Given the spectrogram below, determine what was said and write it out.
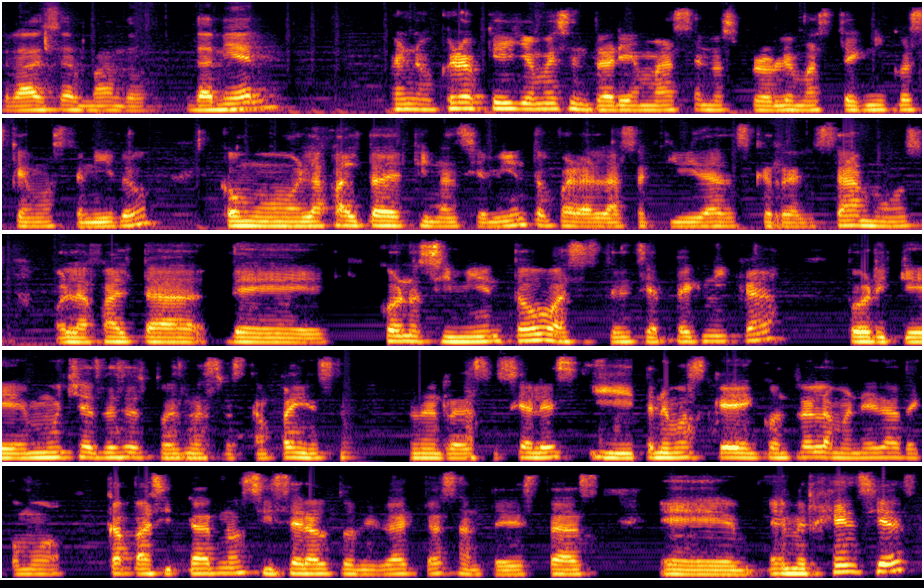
Gracias, Armando. Daniel. Bueno, creo que yo me centraría más en los problemas técnicos que hemos tenido, como la falta de financiamiento para las actividades que realizamos o la falta de conocimiento o asistencia técnica porque muchas veces pues nuestras campañas están en redes sociales y tenemos que encontrar la manera de cómo capacitarnos y ser autodidactas ante estas eh, emergencias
